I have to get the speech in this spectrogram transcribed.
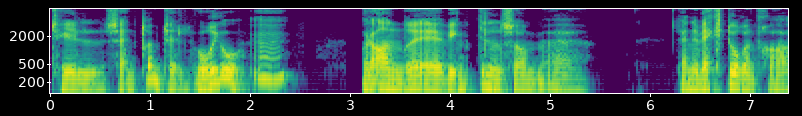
til sentrum, til origo. Mm. Og det andre er vinkelen som eh, denne vektoren fra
